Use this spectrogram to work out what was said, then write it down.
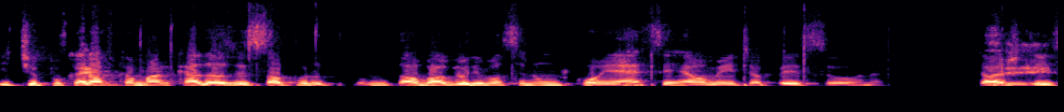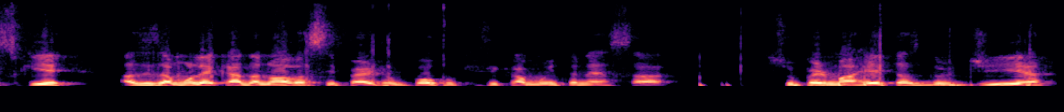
E, tipo, o cara Sim. fica marcado, às vezes, só por um tal bagulho e você não conhece realmente a pessoa, né? Então, acho Sim. que isso que, às vezes, a molecada nova se perde um pouco, que fica muito nessa super marretas do dia,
